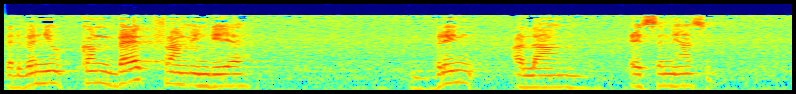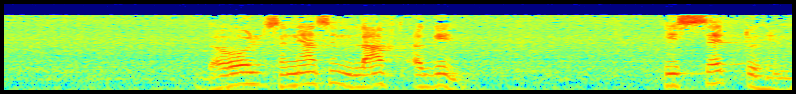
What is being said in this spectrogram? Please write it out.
that when you come back from India, bring along a sannyasi. The old sannyasin laughed again. He said to him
